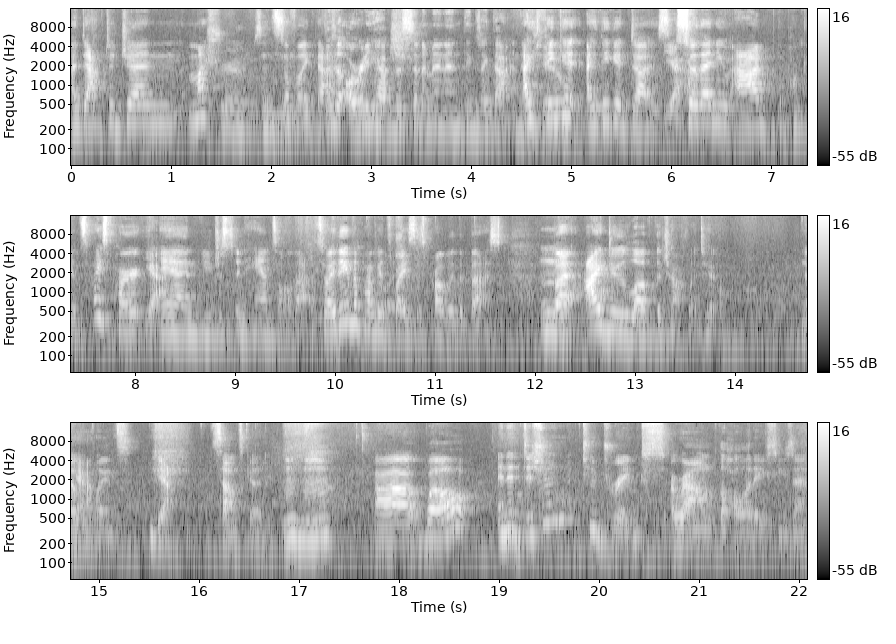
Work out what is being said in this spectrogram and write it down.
adaptogen mushrooms and stuff like that. Mm-hmm. Does it already have the cinnamon and things like that in there I think it. I think it does. Yeah. So then you add the pumpkin spice part, Yeah. and you just enhance all that. So I think the pumpkin Delicious. spice is probably the best. Mm. But I do love the chocolate too. no yeah. complaints. Yeah. Sounds good. Mm-hmm. Uh, well, in addition to drinks around the holiday season,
